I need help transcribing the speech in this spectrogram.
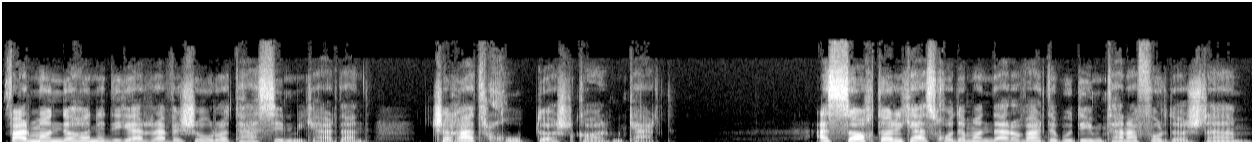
فرماندهان دیگر روش او را تحسین می کردند. چقدر خوب داشت کار می کرد. از ساختاری که از خودمان درآورده بودیم تنفر داشتم.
